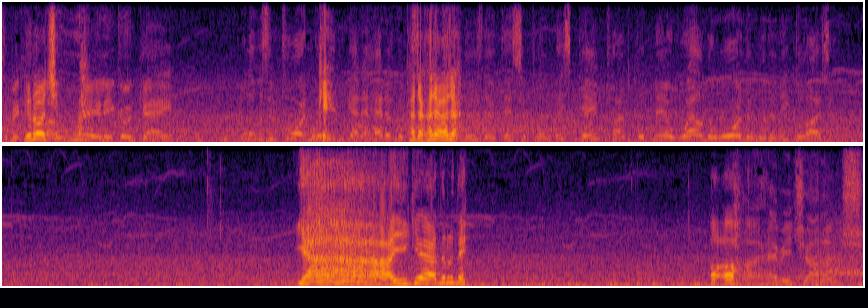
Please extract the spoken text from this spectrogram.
to become 그렇지. a really good game. Well, it was important 오케이. they didn't get ahead of 가자, themselves 가자, 가자. and lose their discipline. This game plan could now well reward them with an equaliser. 야 이게 안 흐르네 어어 A heavy challenge.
